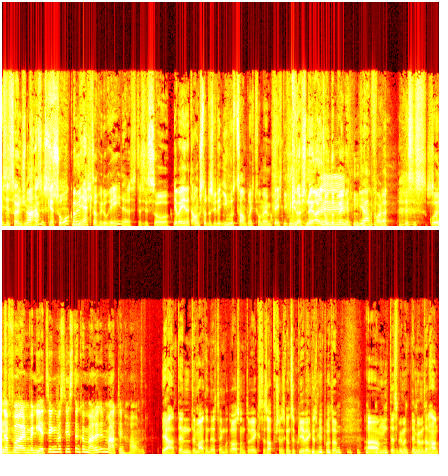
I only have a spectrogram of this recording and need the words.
es ist so entspannt. Na, es ist gell? so Man gemütlich. merkt auch, wie du redest. Das ist so. Ja, weil ich nicht Angst habe, dass wieder irgendwas zusammenbricht von meinem Techniken. Genau, schnell alles unterbringen. Ja, voll. Das ist gut. Na, vor allem, wenn jetzt irgendwas ist, dann können wir alle den Martin hauen. Ja, denn der Martin, der ist irgendwo draußen unterwegs, der sagt wahrscheinlich das ganze Bier weg, das ich mitgebracht habe. ähm, das will man, den will man dann hauen.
